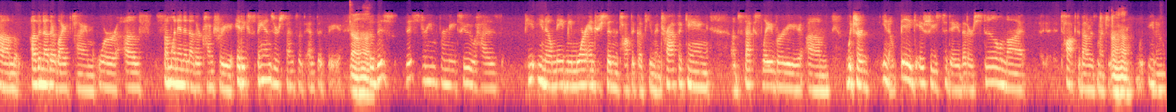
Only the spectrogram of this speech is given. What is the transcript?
um, of another lifetime or of someone in another country, it expands your sense of empathy. Uh-huh. So this this dream for me too has you know made me more interested in the topic of human trafficking, of sex slavery, um, which are you know big issues today that are still not talked about as much as uh-huh. you know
